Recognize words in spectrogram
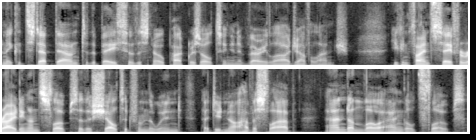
and it could step down to the base of the snowpack, resulting in a very large avalanche. You can find safer riding on slopes that are sheltered from the wind that do not have a slab, and on lower angled slopes.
